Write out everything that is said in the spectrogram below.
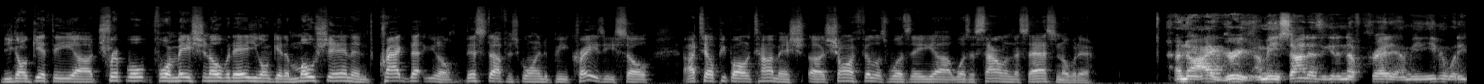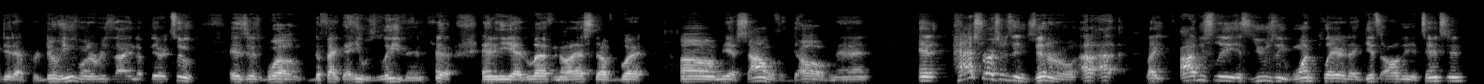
you're gonna get the uh, triple formation over there. You're gonna get emotion and crack that. You know, this stuff is going to be crazy. So I tell people all the time, man. Uh, Shaun Phillips was a uh, was a silent assassin over there. Know, I agree. I mean, Shaun doesn't get enough credit. I mean, even what he did at Purdue, he's one of the reasons I end up there too. Is just well, the fact that he was leaving and he had left and all that stuff. But um, yeah, Shaun was a dog, man. And pass rushers in general, I, I like obviously it's usually one player that gets all the attention.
